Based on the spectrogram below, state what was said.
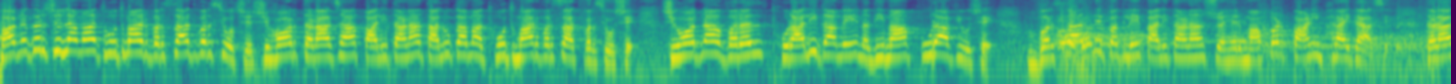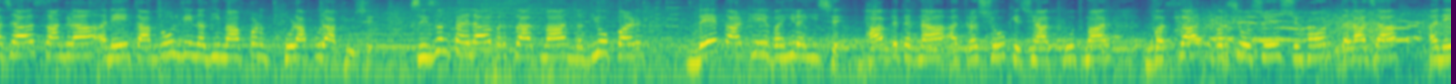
ભાવનગર જિલ્લામાં ધોધમાર વરસાદ વરસ્યો છે. શિહોર, તળાજા, પાલીતાણા તાલુકામાં ધોધમાર વરસાદ વરસ્યો છે. શિહોરના વરલ થોરાલી ગામે નદીમાં પૂર આવ્યું છે. વરસાદને પગલે પાલીતાણા શહેરમાં પણ પાણી ભરાઈ ગયા છે. તળાજા, સાંગડા અને કામરોલની નદીમાં પણ ઘોડાપૂર આવ્યું છે. સિઝન પહેલા વરસાદમાં નદીઓ પણ બે કાંઠે વહી રહી છે. ભાવનગરના આ દ્રશ્યો કે જ્યાં ધોધમાર વરસાદ વરસ્યો છે, શિહોર, તળાજા અને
